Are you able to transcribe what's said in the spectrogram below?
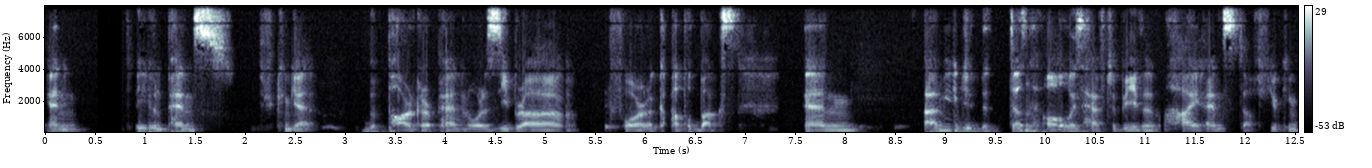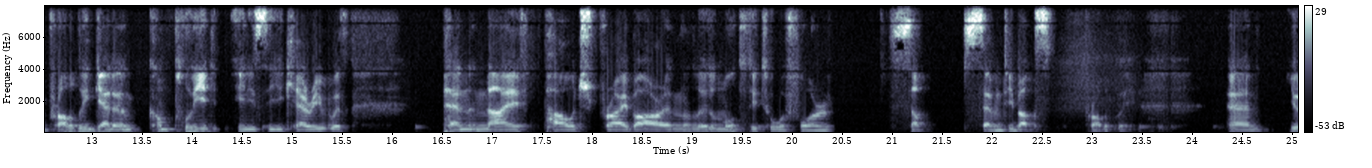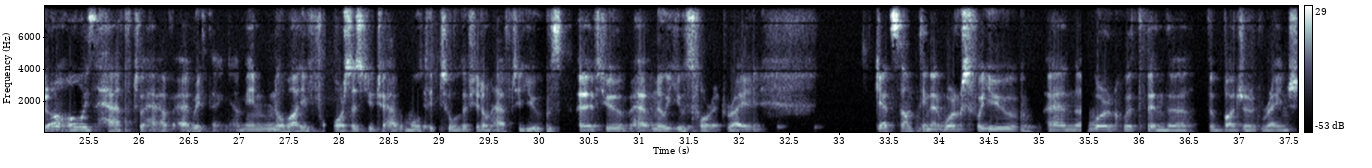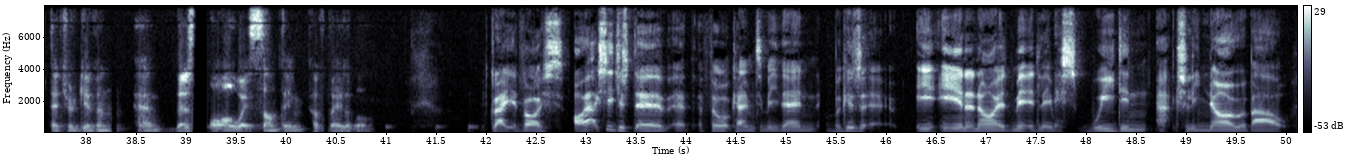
and even pens. You can get the Parker pen or Zebra for a couple bucks, and I mean, it doesn't always have to be the high end stuff. You can probably get a complete EDC carry with pen, knife, pouch, pry bar, and a little multi tool for sub 70 bucks, probably. And you don't always have to have everything. I mean, nobody forces you to have a multi tool if you don't have to use, if you have no use for it, right? Get something that works for you and work within the, the budget range that you're given. And there's always something available. Great advice. I actually just, uh, a thought came to me then because Ian and I, admittedly, we didn't actually know about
